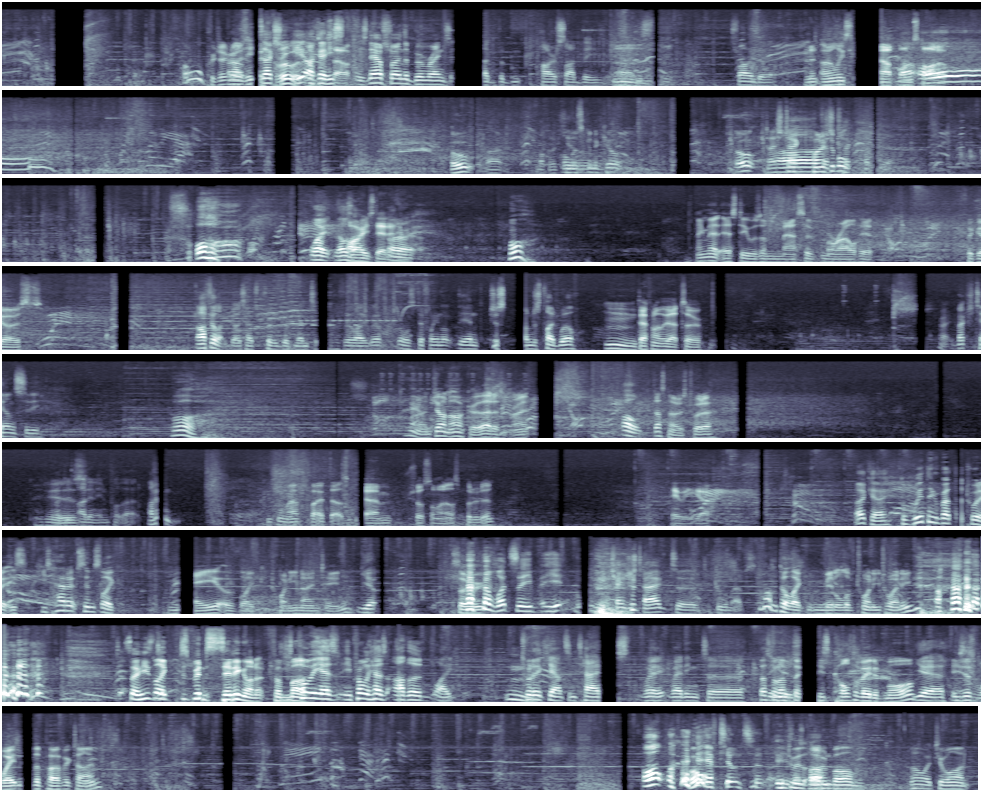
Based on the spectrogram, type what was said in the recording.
Oh, projectiles Alright, he's actually it, yeah, okay. He's, he's now throwing the boomerangs at the Pyra side B. Mm. he's trying to do it. And it only s- out Uh, on starter. oh. Oh, No, not gonna kill. almost gonna kill. Oh, dash Uh, tag, dash punishable. Oh! Wait, that was. Oh, he's dead all anyway. right. Oh. I think that SD was a massive morale hit for Ghost. I feel like Ghost has pretty good mental. I feel like that that was definitely not the end. Just John just played well. Mm, definitely that too. Right, back to Town City. Oh. Hang on, John Arco, that isn't right. Oh, That's not his Twitter. I, It Did, I didn't input that. I think Google Maps 5000. Yeah, I'm sure someone else put it in. There we go. okay. The weird thing about the Twitter is he's had it since like May of like 2019. Yep. So What's he? He, he changed his tag to Google Maps. not until like middle of 2020. so he's like just been sitting on it for He months. probably has. He probably has other like Mm. Twitter accounts and tags wait, waiting to. That's be what I'm thinking. He's cultivated more. Yeah. He's just waiting for the perfect time. Oh, Oh. F tilt into, his own bomb. Not what you want.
